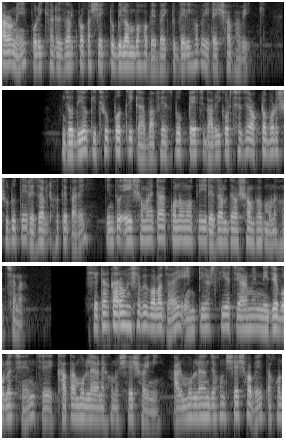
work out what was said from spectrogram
কারণে পরীক্ষার রেজাল্ট প্রকাশে একটু বিলম্ব হবে বা একটু দেরি হবে, এটাই স্বাভাবিক। যদিও কিছু পত্রিকা বা ফেসবুক পেজ দাবি করছে যে অক্টোবরের শুরুতে রেজাল্ট হতে পারে, কিন্তু এই সময়টা কোনো মতেই রেজাল্ট দেওয়া সম্ভব মনে হচ্ছে না। সেটার কারণ হিসেবে বলা যায় এনটিআরসিএ চেয়ারম্যান নিজে বলেছেন যে খাতা মূল্যায়ন এখনও শেষ হয়নি। আর মূল্যায়ন যখন শেষ হবে, তখন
